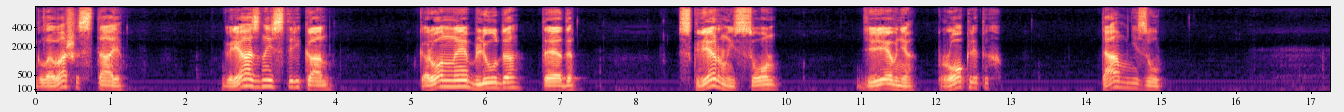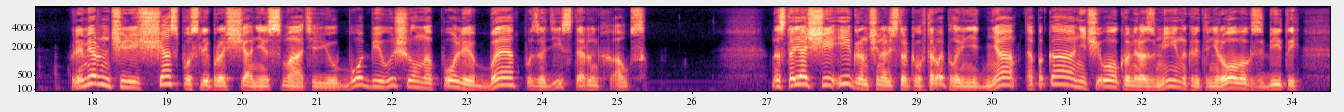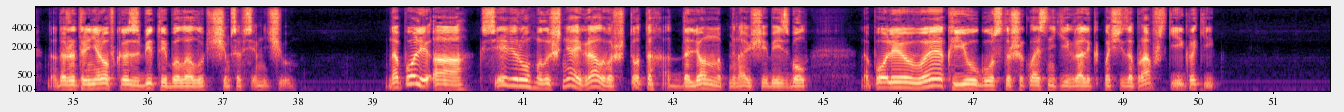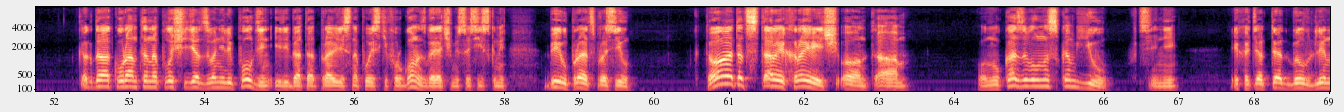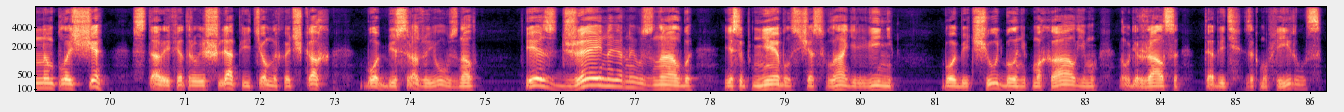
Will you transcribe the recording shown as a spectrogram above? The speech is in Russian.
Глава шестая. Грязный старикан. Коронное блюдо Теда. Скверный сон. Деревня проклятых. Там внизу. Примерно через час после прощания с матерью Бобби вышел на поле «Б» позади Стерлинг-хауса. Настоящие игры начинались только во второй половине дня, а пока ничего, кроме разминок или тренировок, сбитый. Но даже тренировка сбитой была лучше, чем совсем ничего. На поле А, к северу, малышня играла во что-то отдаленно напоминающее бейсбол. На поле В, к югу, старшеклассники играли как почти заправские игроки. Когда куранты на площади отзвонили полдень, и ребята отправились на поиски фургона с горячими сосисками, Билл Прэтт спросил, «Кто этот старый хрыч вон там?» Он указывал на скамью в тени, и хотя Тед был в длинном плаще, старой фетровой шляпе и темных очках, Бобби сразу его узнал. И Эс-Джей, наверное, узнал бы, если б не был сейчас в лагере Винни. Бобби чуть было не помахал ему, но удержался. Тед ведь закамуфлировался.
